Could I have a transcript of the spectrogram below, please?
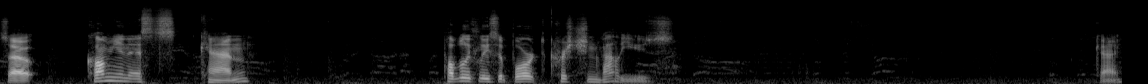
So, communists can publicly support Christian values. Okay.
